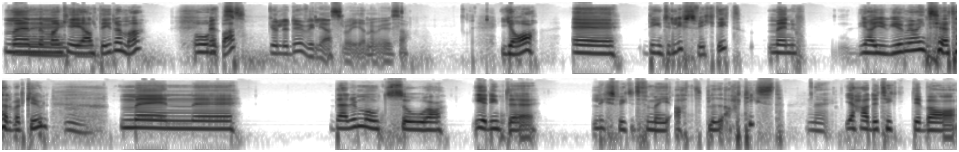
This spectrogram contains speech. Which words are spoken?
Men Nej, man kan ju alltid drömma och Men hoppas. Skulle du vilja slå igenom i USA? Ja, eh, det är inte livsviktigt. Men jag ljuger om jag inte säger att det hade varit kul. Mm. Men eh, däremot så är det inte livsviktigt för mig att bli artist. Nej. Jag hade tyckt det var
